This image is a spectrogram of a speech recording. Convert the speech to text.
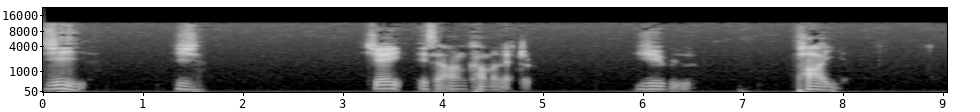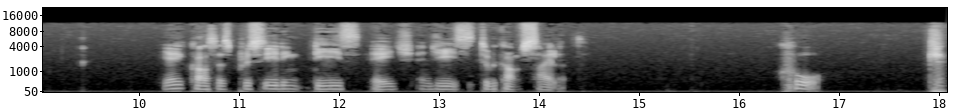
J. J. J is an uncommon letter. Jul. Pie. J causes preceding D's, H, and G's to become silent. K. K.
